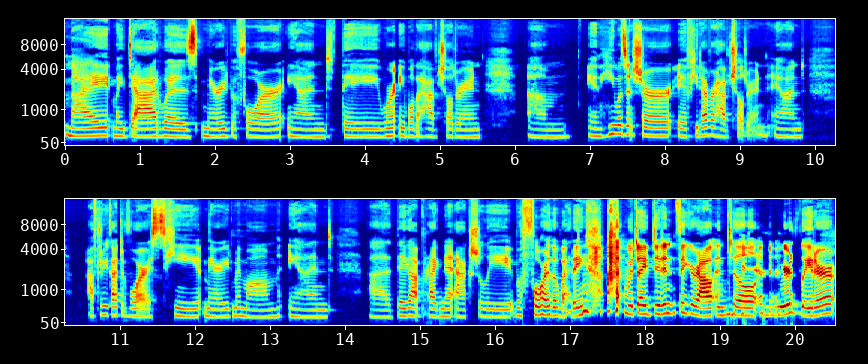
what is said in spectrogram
my my dad was married before, and they weren't able to have children, um, and he wasn't sure if he'd ever have children. And after he got divorced, he married my mom and uh, they got pregnant actually before the wedding, which I didn't figure out until years later.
